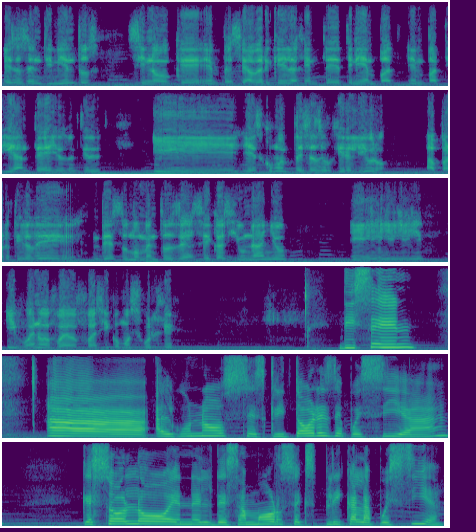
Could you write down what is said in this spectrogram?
esos sentimientos, sino que empecé a ver que la gente tenía empatía ante ellos, ¿me entiendes? Y, es como empecé a surgir el libro a partir de, de estos momentos de hace casi un año y, y bueno, fue, fue así como surge. Dicen a algunos escritores de poesía que solo en el desamor se explica la poesía.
